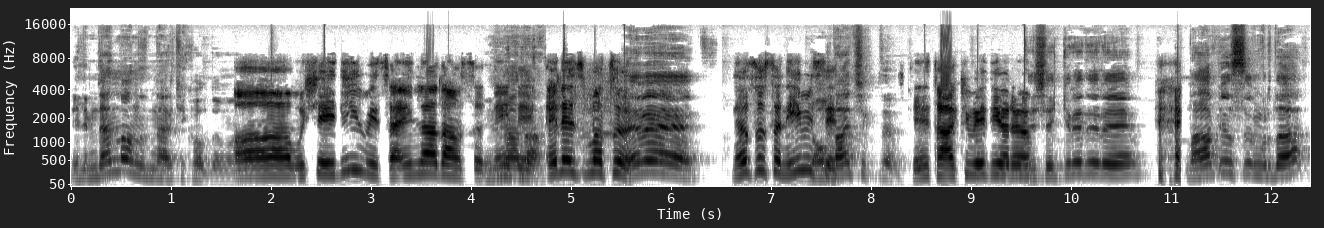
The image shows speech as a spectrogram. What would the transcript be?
Elimden mi anladın erkek olduğumu? Aa bu şey değil mi? Sen ünlü adamsın. Ünlü Neydi? adam. Enes Batur. Evet. Nasılsın? iyi misin? Yoldan çıktım. Seni takip ediyorum. Teşekkür ederim. ne yapıyorsun burada?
